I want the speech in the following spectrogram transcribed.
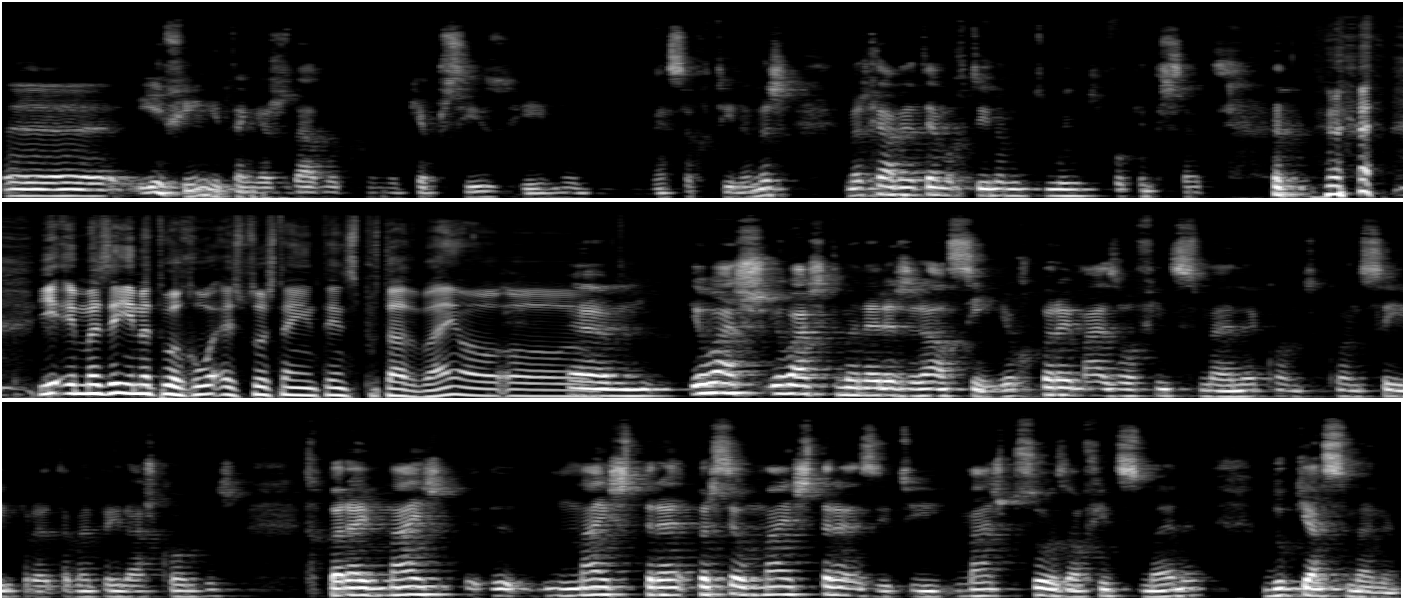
Uh, e enfim, e tenho ajudado no, no que é preciso e no, nessa rotina. Mas mas realmente é uma rotina muito, muito pouco interessante. e, mas aí na tua rua as pessoas têm, têm se portado bem? Ou, ou... Um, eu, acho, eu acho que de maneira geral sim. Eu reparei mais ao fim de semana, quando, quando saí para, também para ir às compras, reparei mais, mais pareceu mais trânsito e mais pessoas ao fim de semana do que à semana.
